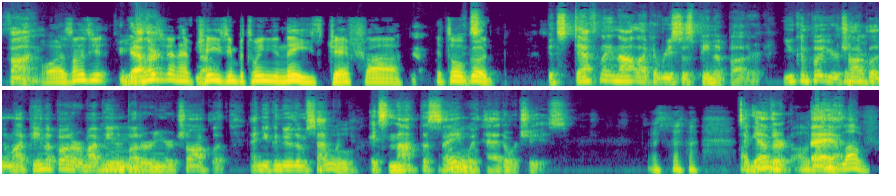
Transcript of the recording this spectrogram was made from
Fine. Well, as long as you, as Together? as you don't have No. cheese in between your knees, Jeff, uh, it's all It's- good. It's definitely not like a Reese's peanut butter. You can put your chocolate in my peanut butter or my peanut Mm. butter in your chocolate, and you can do them separate. Ooh. It's not the same Ooh. with head or cheese. I Together, do, I do love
